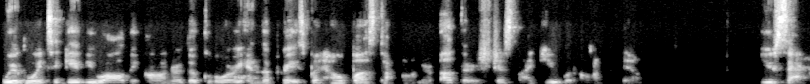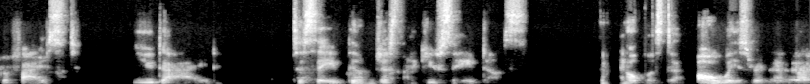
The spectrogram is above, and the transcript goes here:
We're going to give you all the honor, the glory, and the praise, but help us to honor others just like you would honor them. You sacrificed you died to save them just like you saved us. Help us to always remember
